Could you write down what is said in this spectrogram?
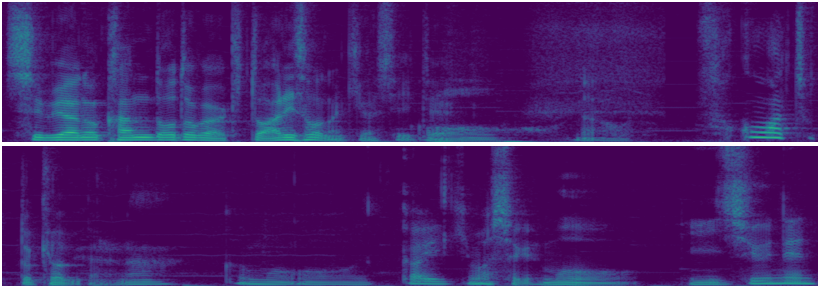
渋谷の感動とかがきっとありそうな気がしていてなるほど。そこはちょっと興味があるな。僕も一回行きましたけど、もう20年、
